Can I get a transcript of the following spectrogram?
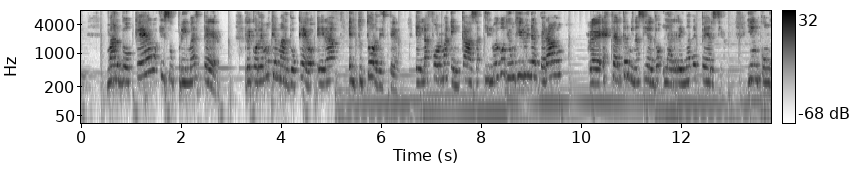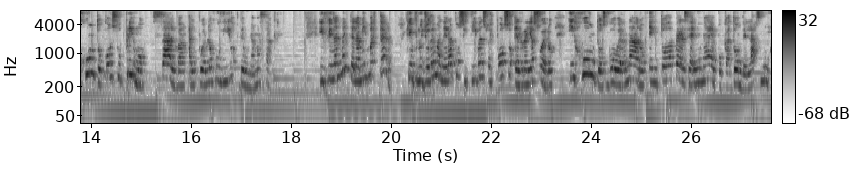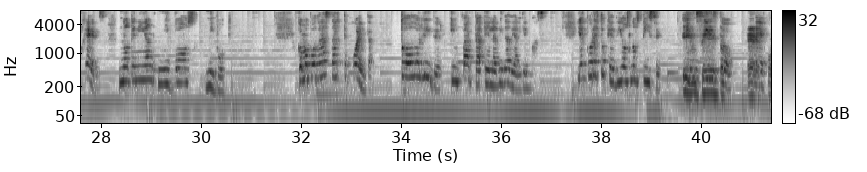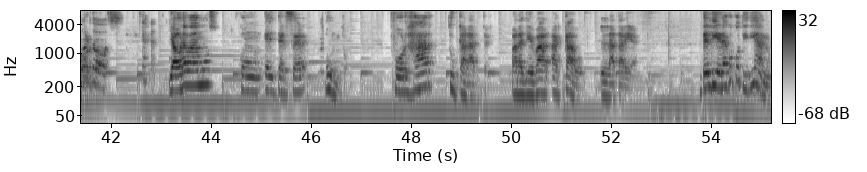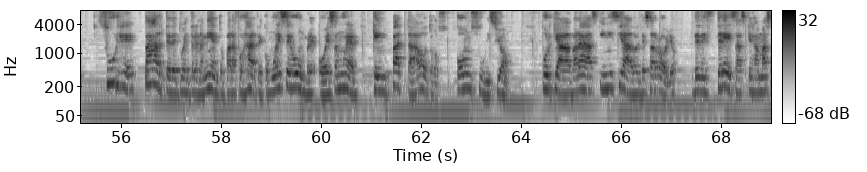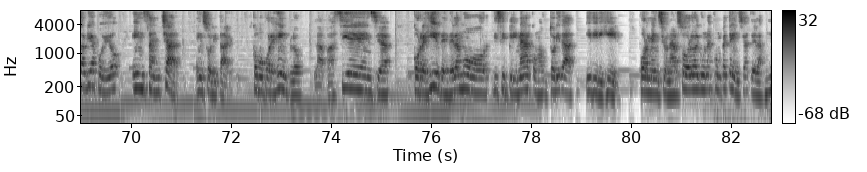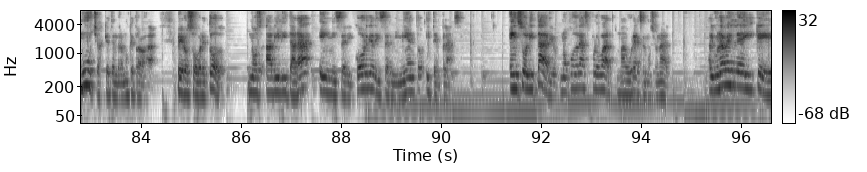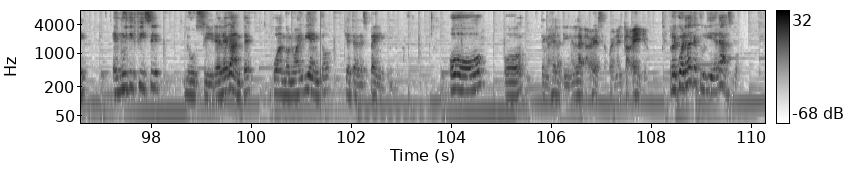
Mardoqueo y su prima Esther Recordemos que Mardoqueo era el tutor de Esther. Él la forma en casa y luego de un giro inesperado, Esther termina siendo la reina de Persia y en conjunto con su primo salvan al pueblo judío de una masacre. Y finalmente la misma Esther, que influyó de manera positiva en su esposo, el rey Azuero, y juntos gobernaron en toda Persia en una época donde las mujeres no tenían ni voz ni voto. Como podrás darte cuenta, todo líder impacta en la vida de alguien más. Y es por esto que Dios nos dice, insisto, es, por dos. y ahora vamos con el tercer punto, forjar tu carácter para llevar a cabo la tarea. Del liderazgo cotidiano surge parte de tu entrenamiento para forjarte como ese hombre o esa mujer que impacta a otros con su visión, porque habrás iniciado el desarrollo de destrezas que jamás habrías podido ensanchar en solitario, como por ejemplo la paciencia, corregir desde el amor, disciplinar con autoridad y dirigir, por mencionar solo algunas competencias de las muchas que tendremos que trabajar pero sobre todo nos habilitará en misericordia, discernimiento y templanza. En solitario no podrás probar madurez emocional. Alguna vez leí que es muy difícil lucir elegante cuando no hay viento que te despeine. O, o tengas gelatina en la cabeza o en el cabello. Recuerda que tu liderazgo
